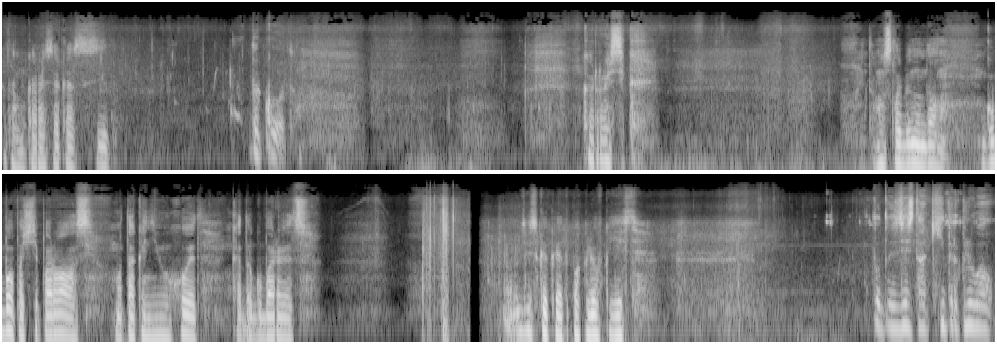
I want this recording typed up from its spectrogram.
А там карасяка сидит. Так вот. Карасик. Он слабину дал. Губа почти порвалась. Вот так они уходят, когда губа рвется. Вот здесь какая-то поклевка есть. Кто-то здесь так хитро клювал.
